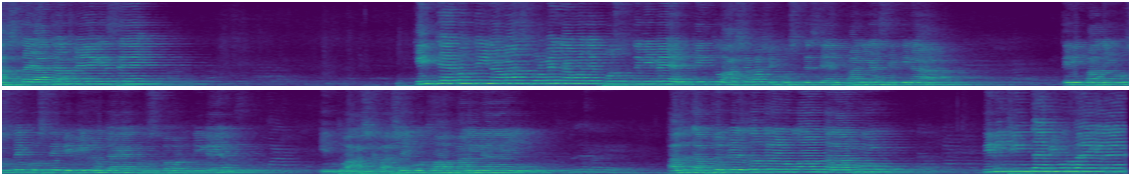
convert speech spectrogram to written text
রাস্তায় আজান হয়ে গেছে। কিন্তু এখন তিনি নামাজ পড়বেন, নামাজের প্রস্তুতি নেবেন, কিন্তু আশেপাশে খুঁজতেছেন, পানি আছে কিনা? তিনি পানি খুঁজতে খুঁজতে বিভিন্ন জায়গায় খোঁজখবর দিলেন কিন্তু আশেপাশে কোথাও পানি নাই। হযরত আব্দুল রাজ্জাক রাদিয়াল্লাহু তাআলা তিনি চিন্তায় বিমূঢ় হয়ে গেলেন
